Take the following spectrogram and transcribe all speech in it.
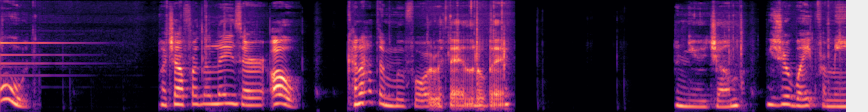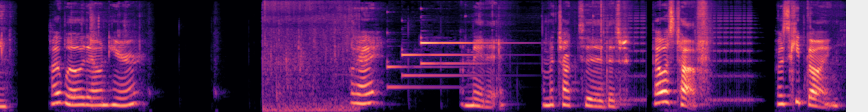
Oh. Watch out for the laser. Oh. Kind of have to move forward with it a little bit. And you jump. You should wait for me. I will down here. Okay. I made it. I'm gonna talk to this. That was tough. Let's keep going.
